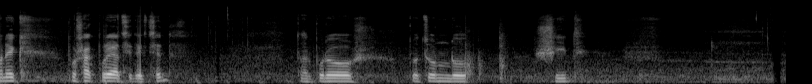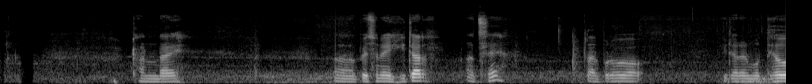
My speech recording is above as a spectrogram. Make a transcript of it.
অনেক পোশাক পরে আছি, দেখছেন। তারপরেও প্রচণ্ড শীত। ঠান্ডায় পেছনে হিটার আছে, তারপরেও হিটারের মধ্যেও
